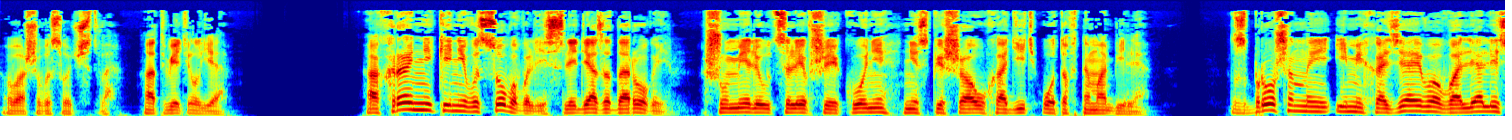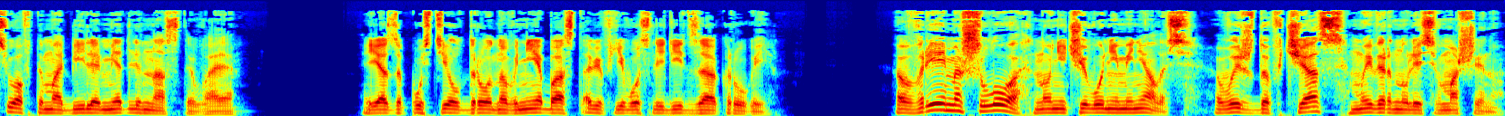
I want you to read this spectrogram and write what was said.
ваше высочество», — ответил я. Охранники не высовывались, следя за дорогой. Шумели уцелевшие кони, не спеша уходить от автомобиля. Сброшенные ими хозяева валялись у автомобиля, медленно остывая. Я запустил дрона в небо, оставив его следить за округой. Время шло, но ничего не менялось. Выждав час, мы вернулись в машину.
